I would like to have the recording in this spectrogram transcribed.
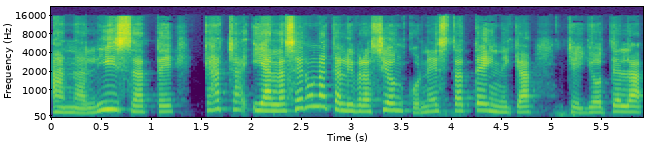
analízate, cacha, y al hacer una calibración con esta técnica que yo te la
